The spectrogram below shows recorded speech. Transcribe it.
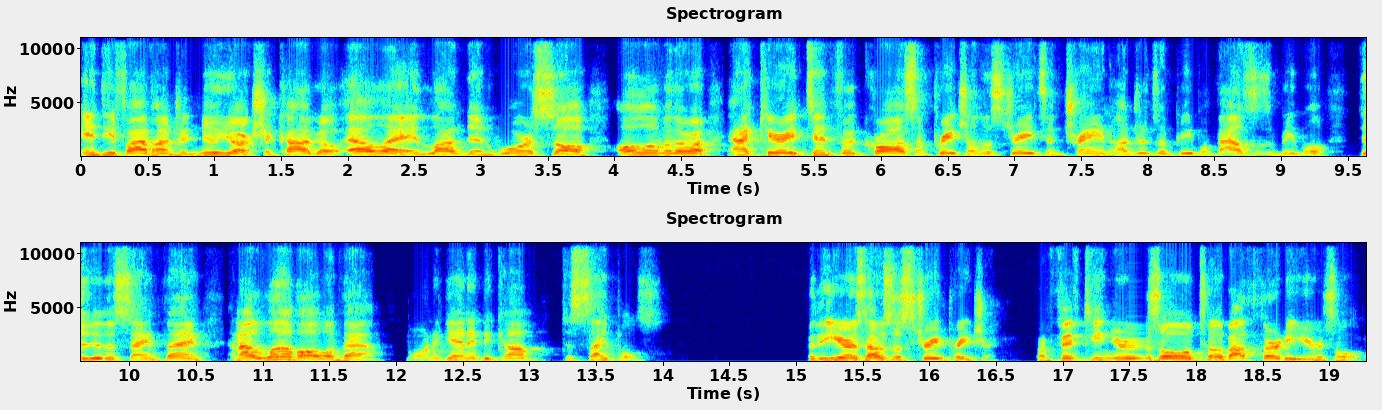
Indy 500, New York, Chicago, LA, London, Warsaw, all over the world. And I carried 10 foot cross and preached on the streets and trained hundreds of people, thousands of people to do the same thing. And I love all of that. Born again and become disciples. For the years I was a street preacher, from 15 years old till about 30 years old.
